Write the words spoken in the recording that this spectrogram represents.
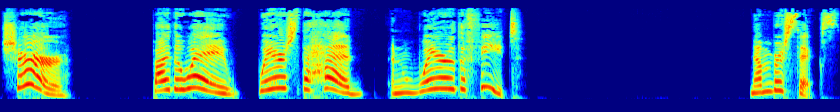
Sure. By the way, where's the head and where are the feet? Number 6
